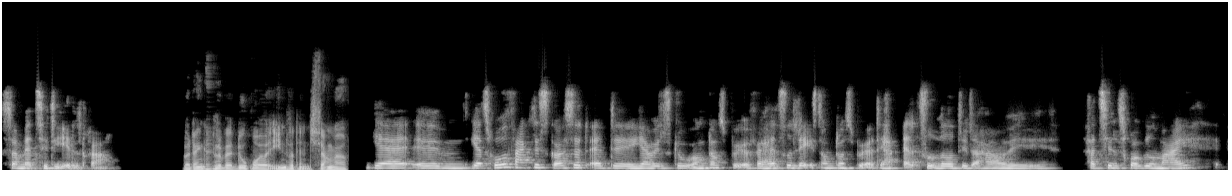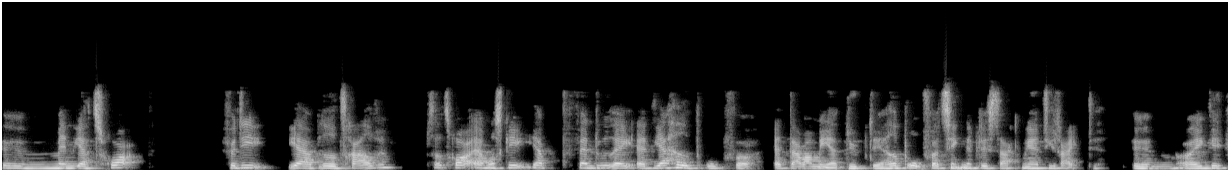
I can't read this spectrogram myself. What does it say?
som er til de ældre. Hvordan kan det være, at du rører ind for den genre? Ja, øh, jeg troede faktisk også, at, at øh, jeg ville skrive ungdomsbøger, for jeg har altid læst ungdomsbøger. Det har altid været det, der har, øh, har tiltrukket mig. Øh, men jeg tror, fordi jeg er blevet 30, så tror jeg måske, jeg fandt ud af, at jeg havde brug for, at der var mere dybde. Jeg havde brug for, at tingene blev sagt mere direkte, øh, og ikke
